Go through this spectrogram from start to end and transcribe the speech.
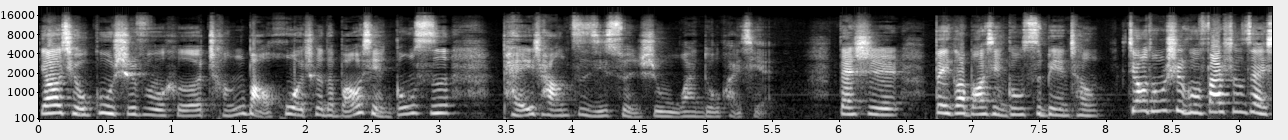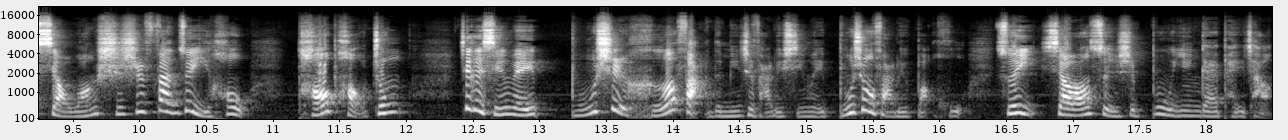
要求顾师傅和承保货车的保险公司赔偿自己损失五万多块钱。但是被告保险公司辩称，交通事故发生在小王实施犯罪以后逃跑中，这个行为不是合法的民事法律行为，不受法律保护，所以小王损失不应该赔偿。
